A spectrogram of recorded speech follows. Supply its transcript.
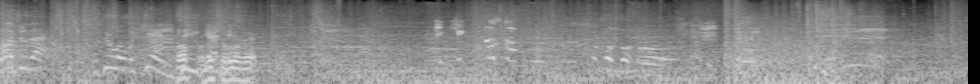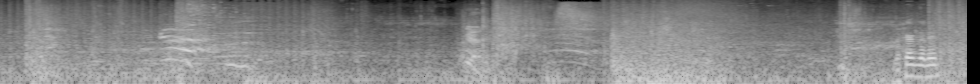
Roger that. We'll do what we can until you get here. dia. Dos kop! Belakang tak ada. Bom.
